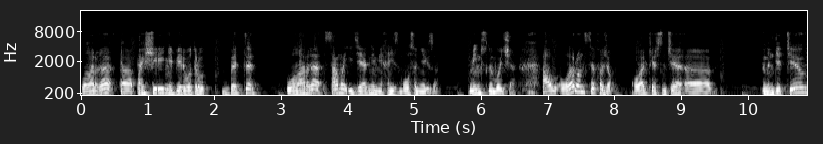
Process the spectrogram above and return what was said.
оларға ә, поощрение беріп отыру. Бітті. Оларға самый идеальный механизм осы негізі менің түсінігім бойынша. Ал олар оны істеп жоқ. Олар керісінше ә, міндеттеу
